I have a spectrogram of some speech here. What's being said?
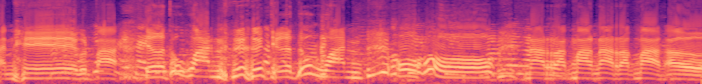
อันนี้คุณป้า เจอทุกวัน เจอทุกวัน โอ้โห น่ารักมากน่ารักมาก เออ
